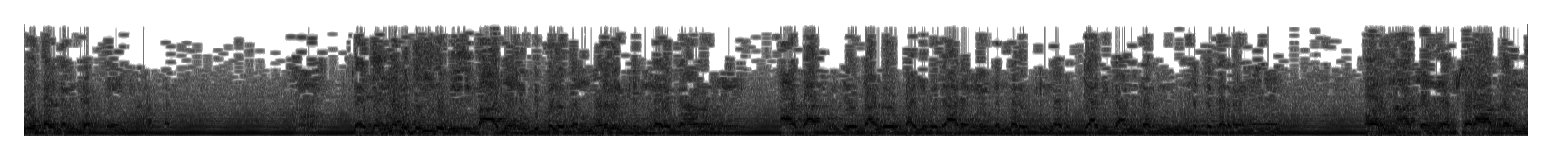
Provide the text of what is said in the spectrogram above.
वो वर्णन करते हैं यहाँ पर। कहते नव दुंद भी बाजन विपुल गंधर्व किन्नर गावनी। आकाश में देवता देवता जो बजा रहे हैं, गंधर्व किन्नर इत्यादि का अंदर नृत्य कर रहे हैं। और नाचेंगे अप्सरा बंद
